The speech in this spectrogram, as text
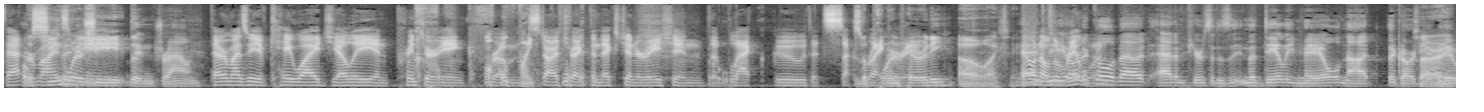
That reminds they me- she- didn't drown. that reminds me of KY jelly and printer oh ink from Oh my Star Trek: The Next Generation. The black goo that sucks The Riker porn in. parody. Oh, I see. No, and no, the, the real article one. about Adam Pearson is in the Daily Mail, not the Guardian. Sorry. A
